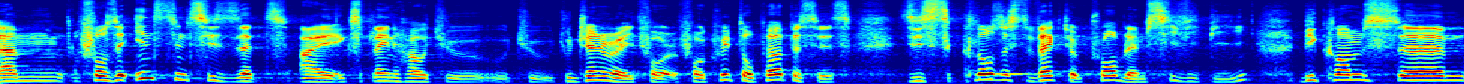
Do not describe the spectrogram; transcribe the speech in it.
Um, for the instances that I explain how to, to, to, generate for, for crypto purposes, this closest vector problem, CVP, becomes um,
